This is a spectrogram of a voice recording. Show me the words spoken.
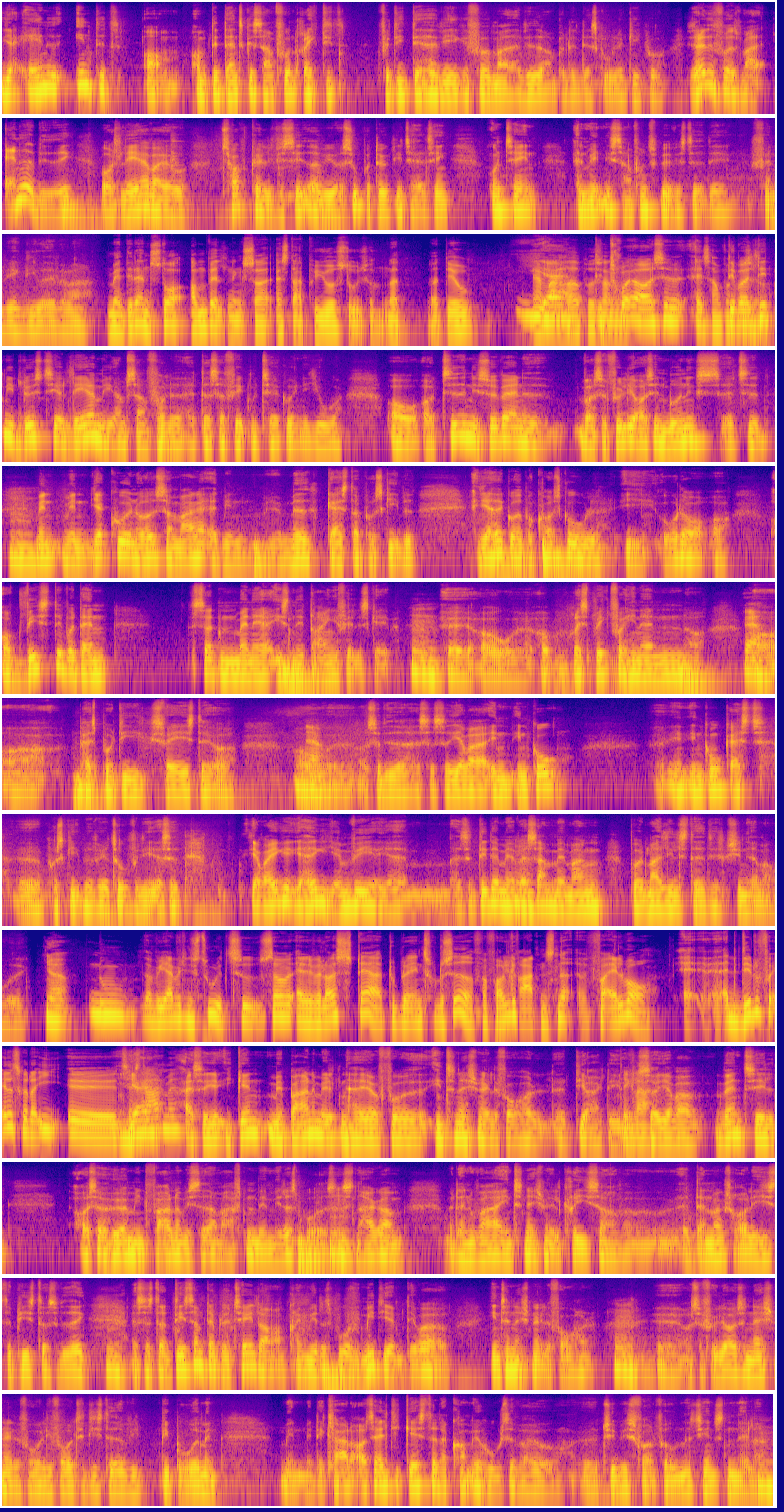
jeg anede intet om, om det danske samfund rigtigt, fordi det havde vi ikke fået meget at vide om på den der skole, jeg gik på. Så havde fået så meget andet at vide. Ikke? Vores lærer var jo topkvalificerede, og vi var super dygtige til alting, undtagen almindelig samfundsbevidsthed, det fandt vi ikke lige ud af, hvad var. Men det er da en stor omvæltning så at starte på jurastudiet, når, når det jo er ja, meget på sådan det tror jeg også, at det var lidt mit lyst til at lære mere om samfundet, at der så fik mig til at gå ind i jura. Og, og tiden i søværnet var selvfølgelig også en modningstid, mm. men, men jeg kunne noget, som mange af mine medgaster på skibet, at jeg havde gået på kostskole i otte år, og, og vidste, hvordan sådan man er i sådan et drengefællesskab. Mm. Øh, og, og respekt for hinanden, og, ja. og, og pas på de svageste, og, og, ja. øh, og så videre. Altså, så jeg var en, en god en, en god gast øh, på skibet, vil jeg tro, fordi altså, jeg, var ikke, jeg havde ikke hjemmevæg, og jeg, altså det der med at være mm. sammen med mange på et meget lille sted, det generede mig overhovedet ikke. Ja, nu når vi er ved din studietid, så er det vel også der, du bliver introduceret for folkeretten for alvor. Er det det, du forelsker dig i øh, til ja, at starte med? altså jeg, igen med barnemælken havde jeg jo fået internationale forhold øh, direkte ind, så jeg var vant til også at høre min far, når vi sidder om aftenen ved middagsbordet, så mm. snakker om, hvad der nu var af internationale kriser, og Danmarks rolle i histerpister osv. Ikke? Mm. Altså, det, som der blev talt om omkring middagsbordet i mit hjem, det var jo internationale forhold. Mm. Øh, og selvfølgelig også nationale forhold i forhold til de steder, vi, vi boede. Men, men, men det er klart, at også alle de gæster, der kom i huset, var jo øh, typisk folk fra udenrigstjenesten, eller, mm.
